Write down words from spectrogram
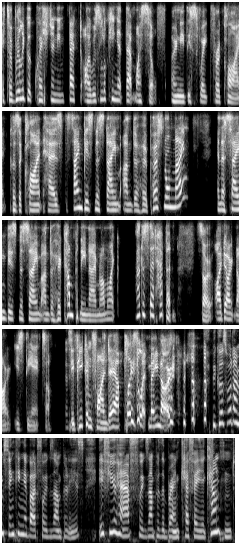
It's a really good question. In fact, I was looking at that myself only this week for a client because a client has the same business name under her personal name and the same business name under her company name. And I'm like, how does that happen? So I don't know, is the answer. If you can find out, please let me know. because what I'm thinking about, for example, is if you have, for example, the brand Cafe Accountant,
